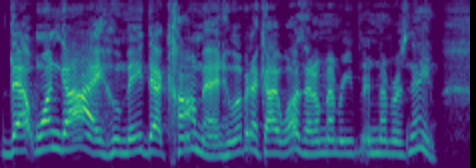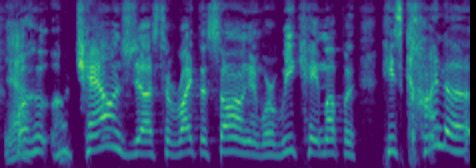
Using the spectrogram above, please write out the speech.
that one guy who made that comment, whoever that guy was, I don't remember even remember his name. Yeah. Well, who, who challenged us to write the song, and where we came up with, he's kind of,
